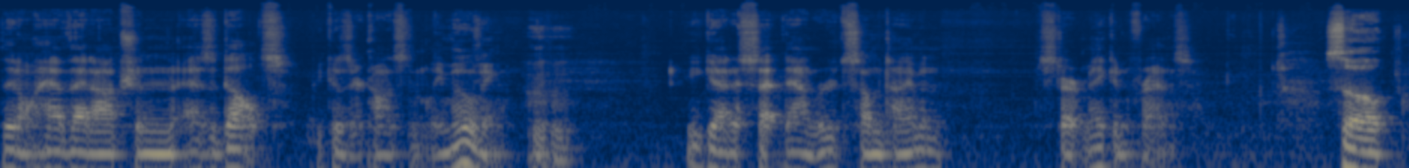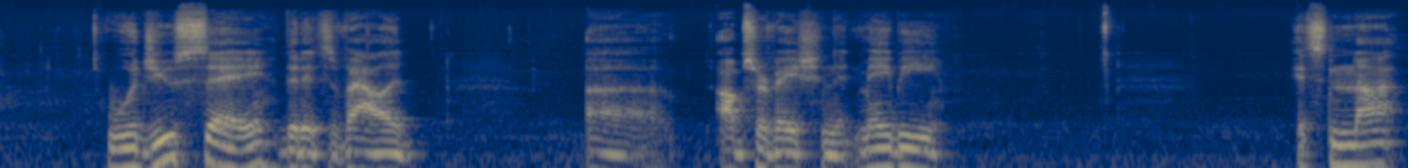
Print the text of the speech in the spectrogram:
They don't have that option as adults because they're constantly moving. You got to set down roots sometime and start making friends. So, would you say that it's valid uh, observation that maybe it's not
